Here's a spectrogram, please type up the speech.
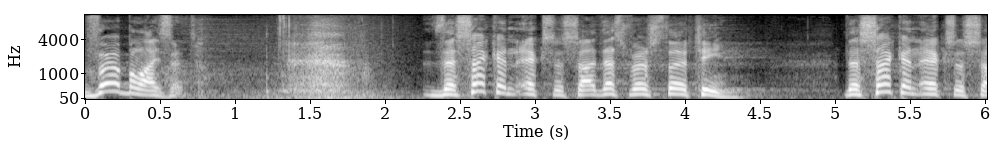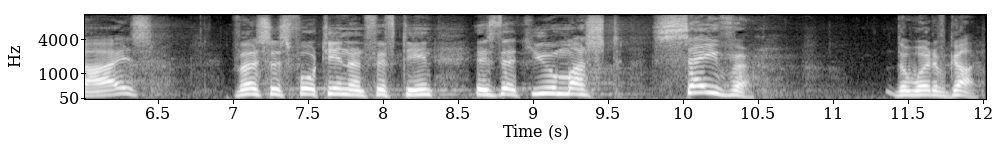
verbalize it. The second exercise, that's verse 13. The second exercise, verses 14 and 15, is that you must savor the Word of God.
